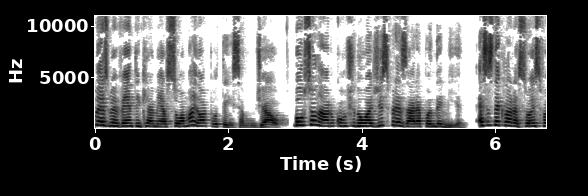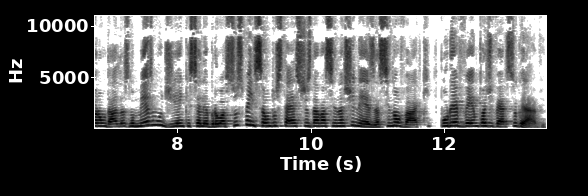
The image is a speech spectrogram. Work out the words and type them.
No mesmo evento em que ameaçou a maior potência mundial, Bolsonaro continuou a desprezar a pandemia. Essas declarações foram dadas no mesmo dia em que celebrou a suspensão dos testes da vacina chinesa Sinovac por evento adverso grave.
